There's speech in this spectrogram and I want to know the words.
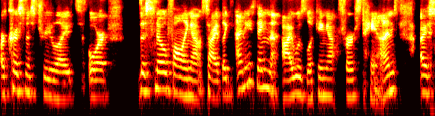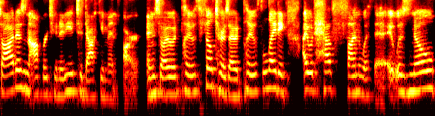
our Christmas tree lights or the snow falling outside, like anything that I was looking at firsthand, I saw it as an opportunity to document art. And so I would play with filters, I would play with lighting, I would have fun with it. It was no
